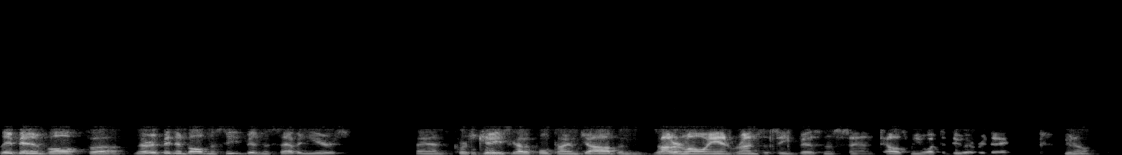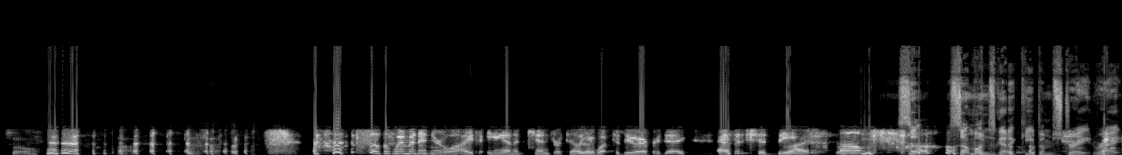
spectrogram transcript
they've been involved. Uh, they've been involved in the seed business seven years, and of course, okay. Jay's got a full time job, and daughter-in-law Ann runs the seed business and tells me what to do every day. You know, so. Uh, so the women in your life, Ann and Kendra, tell you what to do every day, as it should be. Right, right. Um, so, someone's got to keep them straight, right?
